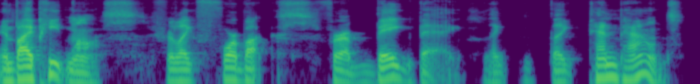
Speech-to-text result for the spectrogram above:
and buy peat moss for like four bucks for a big bag, like like 10 pounds.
